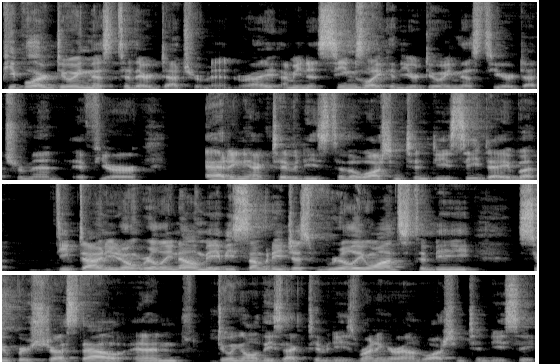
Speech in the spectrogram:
people are doing this to their detriment, right? I mean, it seems like you're doing this to your detriment if you're adding activities to the Washington DC day, but deep down you don't really know. Maybe somebody just really wants to be super stressed out and doing all these activities running around Washington DC.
